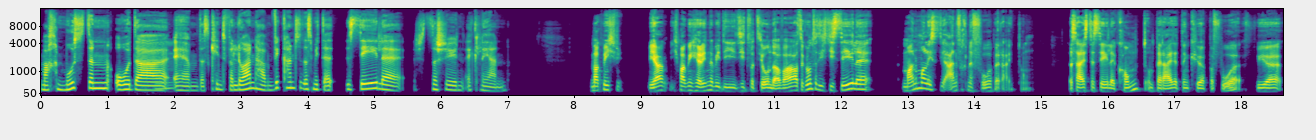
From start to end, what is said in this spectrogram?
machen mussten oder mhm. ähm, das Kind verloren haben. Wie kannst du das mit der Seele so schön erklären? Mag mich, ja, ich mag mich erinnern, wie die Situation da war. Also grundsätzlich die Seele, manchmal ist sie einfach eine Vorbereitung. Das heißt, die Seele kommt und bereitet den Körper vor für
